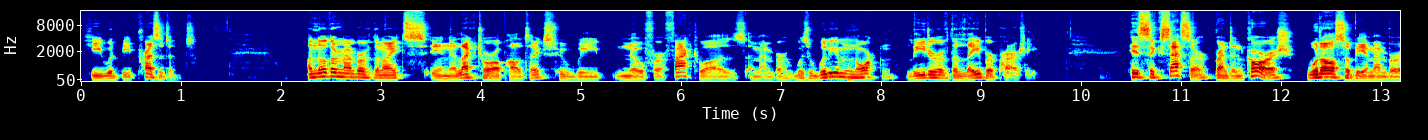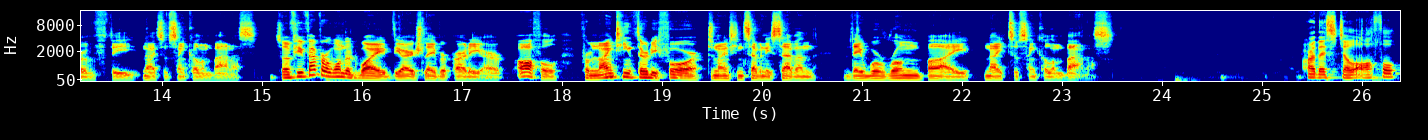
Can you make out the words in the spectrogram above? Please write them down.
he would be president. Another member of the Knights in electoral politics, who we know for a fact was a member, was William Norton, leader of the Labour Party. His successor, Brendan Corish, would also be a member of the Knights of St. Columbanus. So if you've ever wondered why the Irish Labour Party are awful, from 1934 to 1977, they were run by Knights of St. Columbanus. Are they still awful?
